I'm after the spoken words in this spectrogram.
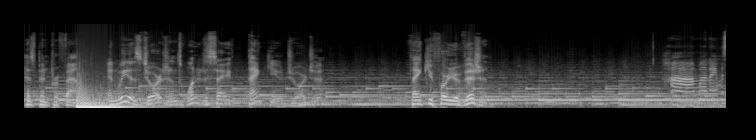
has been profound. And we as Georgians wanted to say thank you, Georgia. Thank you for your vision. Hi, my name is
